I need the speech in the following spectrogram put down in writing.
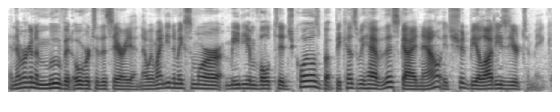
and then we're going to move it over to this area. Now we might need to make some more medium voltage coils, but because we have this guy now, it should be a lot easier to make.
